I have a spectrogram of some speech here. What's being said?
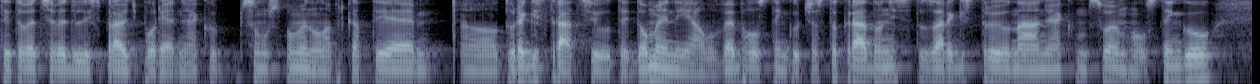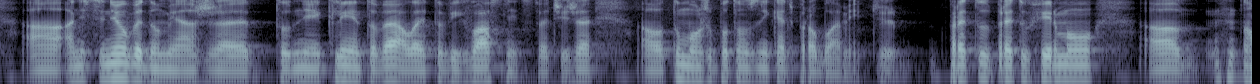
tieto veci vedeli spraviť poriadne. Ako som už spomenul, napríklad tie, tú registráciu tej domény alebo web hostingu. Častokrát oni si to zaregistrujú na nejakom svojom hostingu a ani si neuvedomia, že to nie je klientové, ale je to v ich vlastníctve. Čiže tu môžu potom vznikať problémy. Čiže pre tú, pre tú firmu no,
